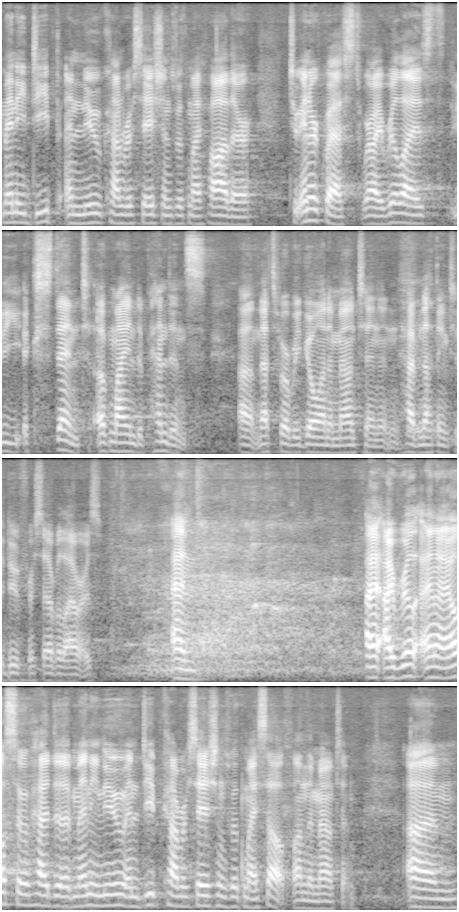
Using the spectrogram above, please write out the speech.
many deep and new conversations with my father, to InterQuest, where I realized the extent of my independence. Um, that's where we go on a mountain and have nothing to do for several hours. and I, I real, and I also had uh, many new and deep conversations with myself on the mountain. Um,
